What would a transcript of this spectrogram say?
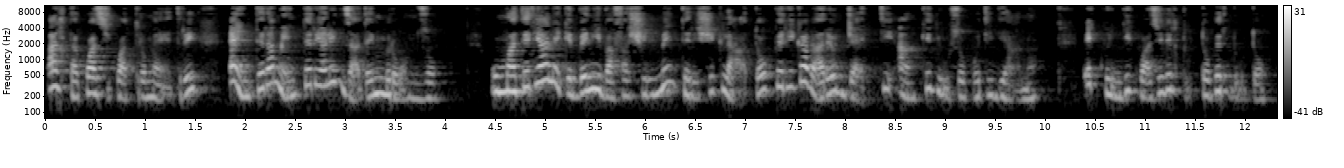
alta quasi 4 metri, è interamente realizzata in bronzo un materiale che veniva facilmente riciclato per ricavare oggetti anche di uso quotidiano e quindi quasi del tutto perduto.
